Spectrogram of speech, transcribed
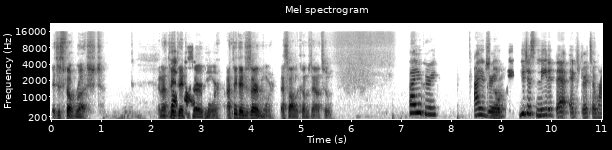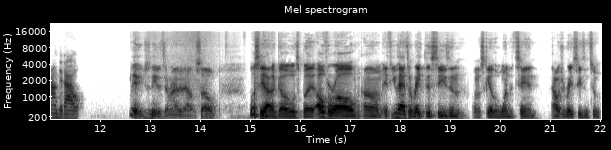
it just felt rushed. And I think they deserve more. I think they deserve more. That's all it comes down to. I agree. I agree. So, you just needed that extra to round it out. Yeah, you just needed to round it out. So we'll see how it goes. But overall, um, if you had to rate this season on a scale of one to ten, how would you rate season two?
